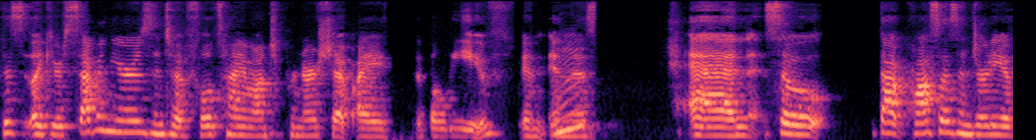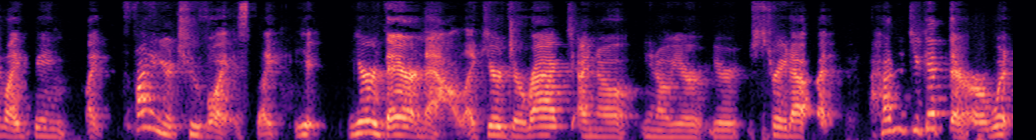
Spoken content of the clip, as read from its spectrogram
this, like you're seven years into full-time entrepreneurship, I believe in, in mm-hmm. this. And so that process and journey of like being like finding your true voice, like you, you're there now, like you're direct. I know, you know, you're, you're straight up, but how did you get there? Or what,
